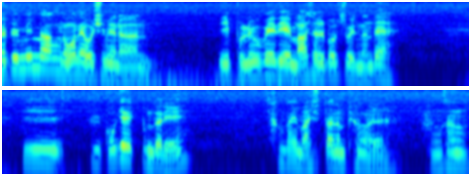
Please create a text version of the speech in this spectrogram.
별빛 민박 농원에 오시면은 이 블루베리의 맛을 볼 수 있는데 이그 고객분들이 상당히 맛있다는 평을 항상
